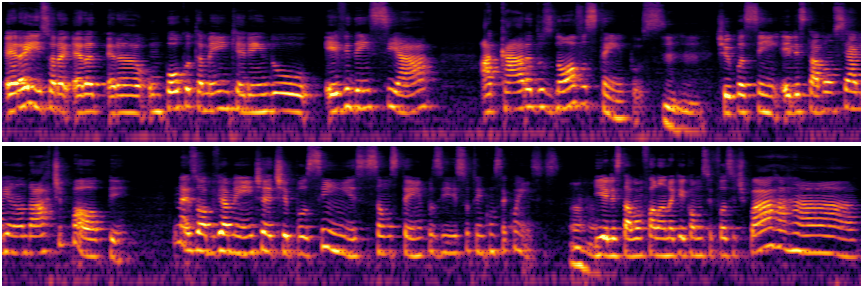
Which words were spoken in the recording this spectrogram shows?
era isso, era, era, era um pouco também querendo evidenciar a cara dos novos tempos. Uhum. Tipo assim, eles estavam se aliando à arte pop. Mas, obviamente, é tipo, sim, esses são os tempos e isso tem consequências. Aham. E eles estavam falando aqui como se fosse tipo, ah, haha,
